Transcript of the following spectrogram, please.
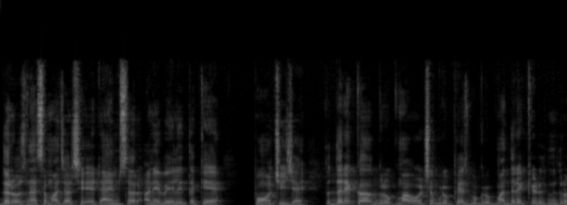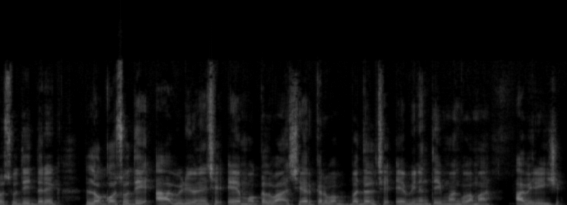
દરરોજના સમાચાર છે એ ટાઈમસર અને વહેલી તકે પહોંચી જાય. તો દરેક ગ્રુપમાં વોટ્સઅપ ગ્રુપ ફેસબુક ગ્રુપમાં દરેક ખેડૂત મિત્રો સુધી, દરેક લોકો સુધી આ વિડીયોને છે એ મોકલવા, શેર કરવા બદલ છે એ વિનંતી માંગવામાં આવી રહી છે.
